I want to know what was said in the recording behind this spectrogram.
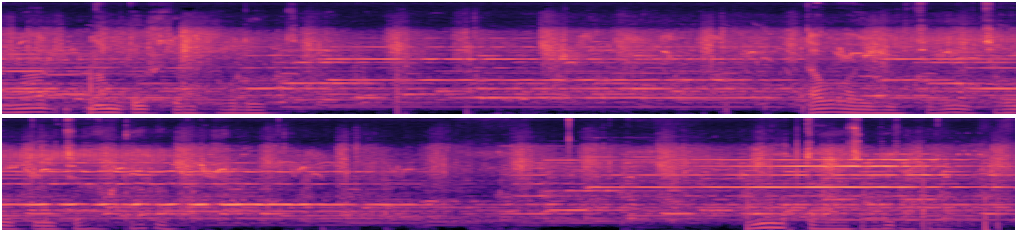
Нам, нам дуже сильно пригодиться. Давай, Витя, Витя, Витя, Витя, Ну да, забыл.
